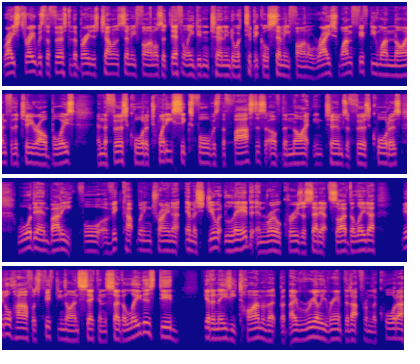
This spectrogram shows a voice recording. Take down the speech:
Race three was the first of the Breeders' Challenge semi finals. It definitely didn't turn into a typical semi final race. 151 9 for the two year old boys, and the first quarter 26 4 was the fastest of the night in terms of first quarters. Wardan Buddy for a Vic Cup winning trainer Emma Stewart led, and Royal Cruiser sat outside the leader. Middle half was 59 seconds. So the leaders did get an easy time of it, but they really ramped it up from the quarter.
